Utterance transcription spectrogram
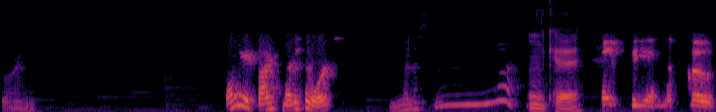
Gordon? I think it's fine. Medicine works. Medicine? Yeah. Okay. It's the uh, so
